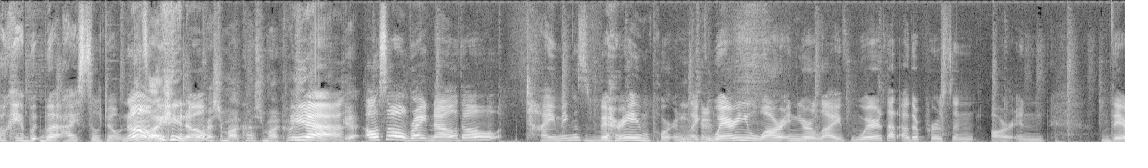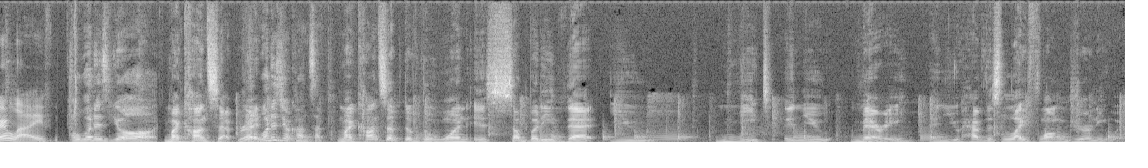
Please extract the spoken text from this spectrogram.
okay, but, but I still don't know, Like, you know? Question mark? Question mark? Question Yeah. mark. Yeah. Also, right now, though, timing is very important. Okay. Like where you are in your life, where that other person are in their life. Oh, what is your My concept, right? What is your concept? My concept of the one is somebody that you meet and you marry and you have this lifelong journey with.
